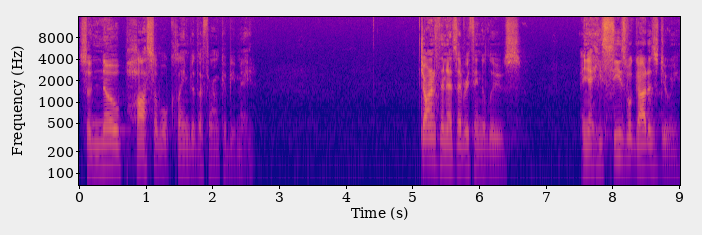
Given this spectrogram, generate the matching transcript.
So no possible claim to the throne could be made. Jonathan has everything to lose. And yet he sees what God is doing.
